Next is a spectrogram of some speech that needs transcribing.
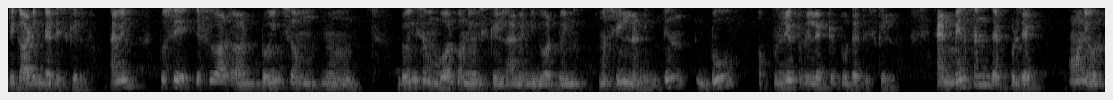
regarding that skill. I mean, to say if you are uh, doing some uh, doing some work on your skill i mean you are doing machine learning then do a project related to that skill and mention that project on your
